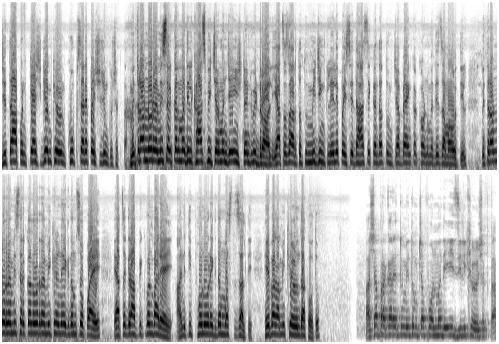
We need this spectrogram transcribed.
जिथं आपण कॅश गेम खेळून खूप सारे पैसे जिंकू शकता. मित्रांनो रमी सर्कलमधील खास फीचर म्हणजे इन्स्टंट विड्रॉल याचाच अर्थ तुम्ही जिंकलेले पैसे दहा सेकंदात तुमच्या बँक अकाउंटमध्ये जमा होतील. मित्रांनो रमी सर्कलवर रमी खेळणं एकदम सोपं आहे. याचं ग्राफिक पण भारी आहे आणि ती फोनवर एकदम मस्त चालते. हे बघा मी खेळून दाखवतो. अशा प्रकारे तुम्ही तुमच्या फोनमध्ये इझिली खेळू शकता.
